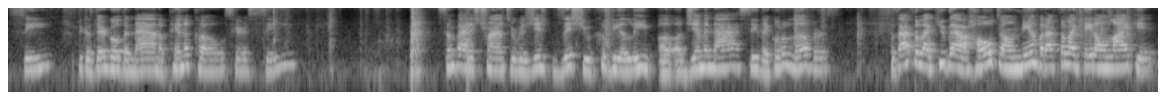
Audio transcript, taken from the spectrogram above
See, because there go the nine of Pentacles here. See, somebody's trying to resist you. Could be a leap, a, a Gemini. See, they go to lovers. Because I feel like you got a hold on them, but I feel like they don't like it.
